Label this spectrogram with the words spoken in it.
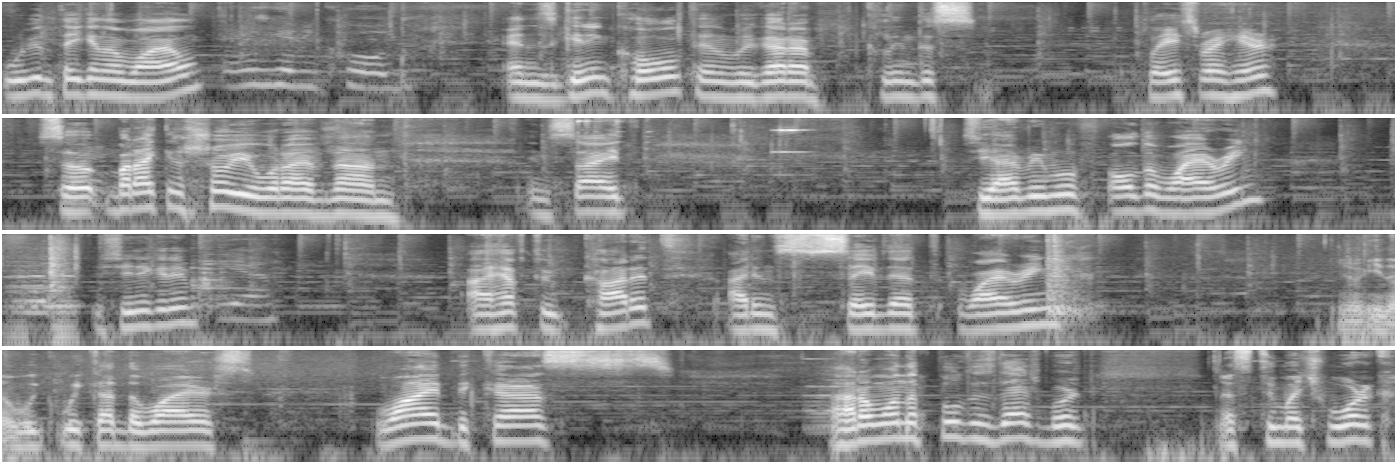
we've been taking a while. And it's getting cold. And it's getting cold and we gotta clean this place right here. So, but I can show you what I've done inside. See, I removed all the wiring. You see, Nicodim? Yeah. I have to cut it. I didn't save that wiring. You know, you know we, we cut the wires. Why? Because I don't want to pull this dashboard. That's too much work.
